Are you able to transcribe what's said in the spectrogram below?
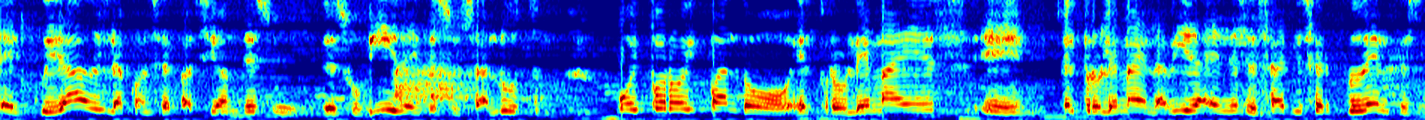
el cuidado y la conservación de su, de su vida y de su salud hoy por hoy cuando el problema es eh, el problema de la vida es necesario ser prudentes.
